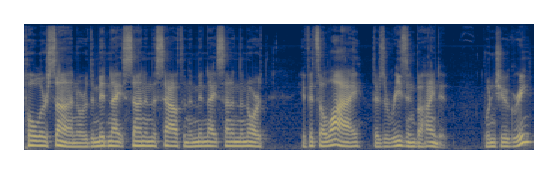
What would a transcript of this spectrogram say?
polar sun or the midnight sun in the south and the midnight sun in the north. If it's a lie, there's a reason behind it. Wouldn't you agree?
